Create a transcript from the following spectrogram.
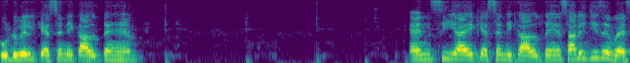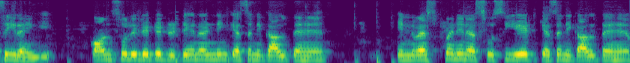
गुडविल कैसे निकालते हैं? एनसीआई कैसे निकालते हैं? सारी चीज़ें वैसे ही रहेंगी। कॉन्सोलिडेटेड रिटेन अर्निंग कैसे निकालते हैं? इन्वेस्टमेंट इन एसोसिएट कैसे निकालते हैं?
